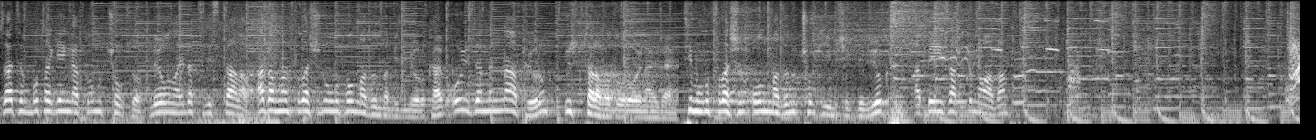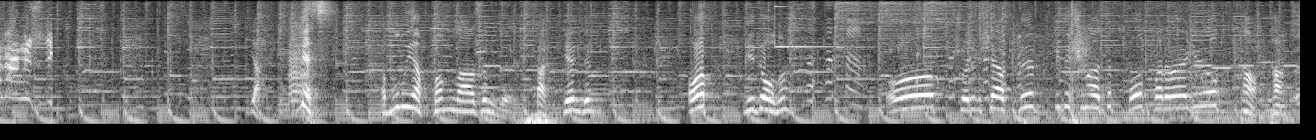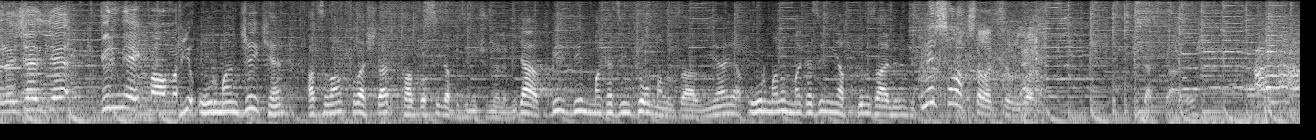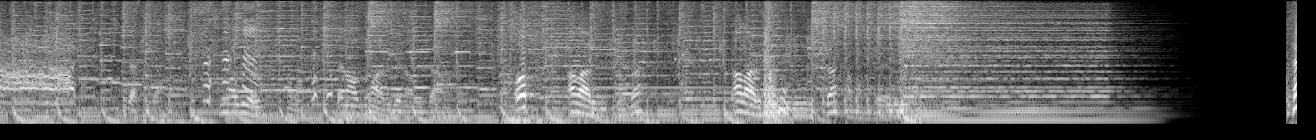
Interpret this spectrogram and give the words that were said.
Zaten bota gank atmamız çok zor. Leona ile Tristana var. Adamların flash'ın olup olmadığını da bilmiyoruz abi. O yüzden ben ne yapıyorum? Üst tarafa doğru oynayacağım. Timon'un flash'ın olmadığını çok iyi bir şekilde biliyor. Ha base attım o adam. Ya yes! Ha, bunu yapmam lazımdı. Bak geldim. Hop yedi onu. Hop şöyle bir şey yaptı. Bir de şunu atıp hop paraya geliyor. Hop. Tamam tank. Öleceğiz diye gülmeyek mi ama? Bir ormancıyken atılan flashlar fazlasıyla bizim için önemli. Ya bildiğin magazinci olmanız lazım ya. Ya ormanın magazin yaptığınız halini düşün. Ne salak salak sorular. Bir dakika abi. Bir dakika. Şunu alıyorum. Tamam. Ben aldım abi gene alacağım. Hop. Al abi şuradan. Al abi bir vuruşta. Tamam.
